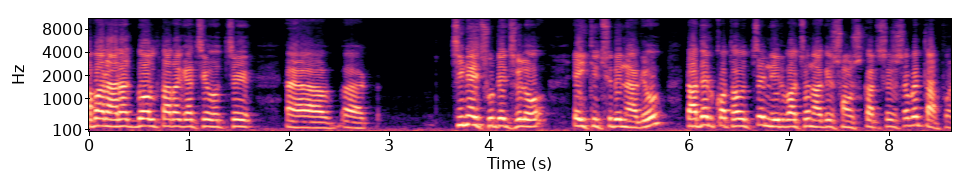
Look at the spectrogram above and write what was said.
আবার আর দল তারা গেছে হচ্ছে চীনে ছুটেছিল এই কিছুদিন আগেও। তাদের কথা হচ্ছে নির্বাচন আগে সংস্কার শেষ হবে, তারপর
